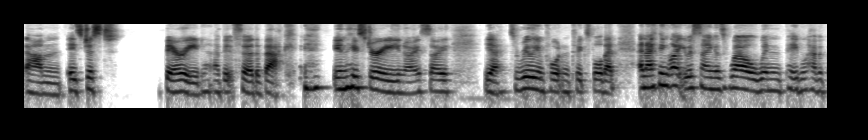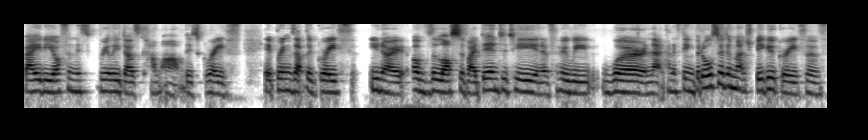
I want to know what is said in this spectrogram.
um, it's just buried a bit further back in history, you know. So, yeah, it's really important to explore that. And I think, like you were saying as well, when people have a baby, often this really does come up this grief. It brings up the grief, you know, of the loss of identity and of who we were and that kind of thing, but also the much bigger grief of,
